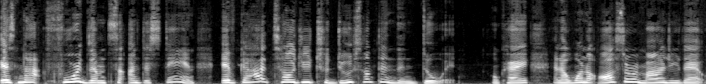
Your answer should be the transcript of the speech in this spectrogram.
it's not for them to understand. If God told you to do something, then do it. Okay? And I want to also remind you that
